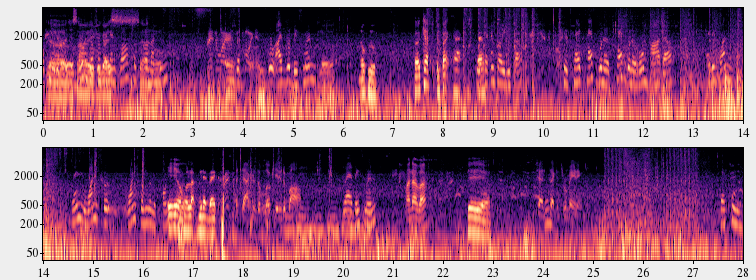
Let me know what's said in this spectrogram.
Okay, uh, uh, just now, if you guys floor, uh, know? Go, I go basement. Hello? No clue. Uh, Kev, impact. Go second floor, it is uh. Okay, cat, cat gonna, cat gonna roam harder. And then one, when one, slo- one slowly gonna spawn. Hey, yo, hold up, be right back. Attackers have located a bomb. Where basement? Mana bang? Yeah, yeah, yeah. Ten seconds remaining. Careful,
